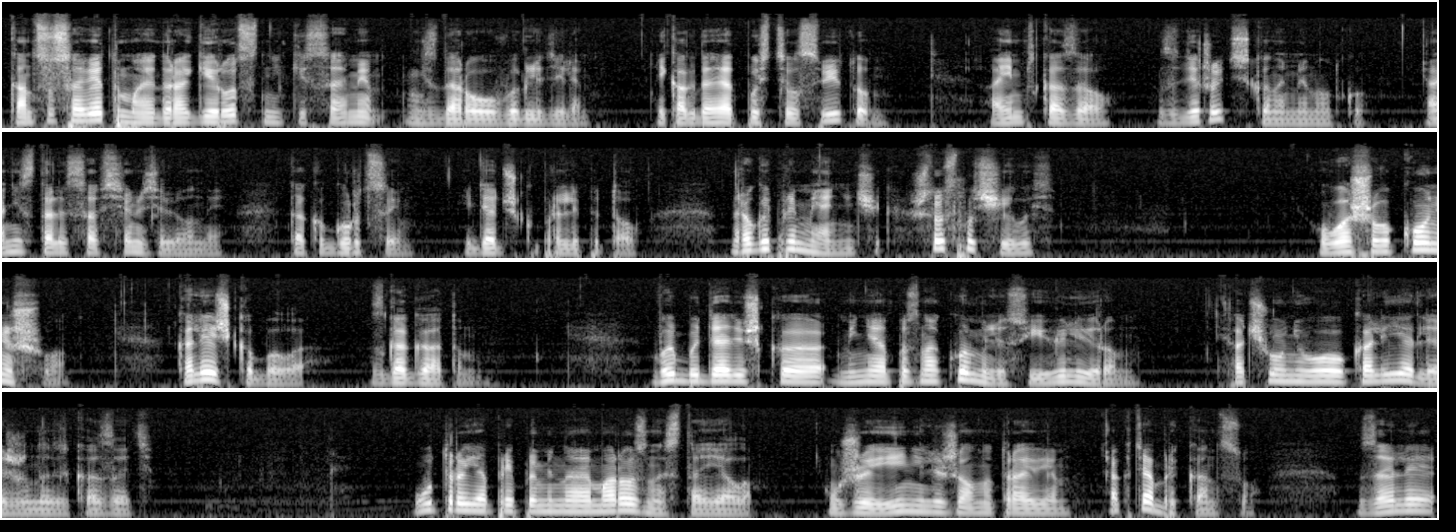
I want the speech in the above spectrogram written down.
К концу совета мои дорогие родственники сами нездорово выглядели. И когда я отпустил свиту, а им сказал, задержитесь-ка на минутку, они стали совсем зеленые, как огурцы, и дядюшка пролепетал. «Дорогой племянничек, что случилось?» «У вашего конюшева колечко было с гагатом. Вы бы, дядюшка, меня познакомили с ювелиром. Хочу у него колье для жены заказать». Утро, я припоминаю, морозное стояло. Уже и не лежал на траве. Октябрь к концу. В зале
